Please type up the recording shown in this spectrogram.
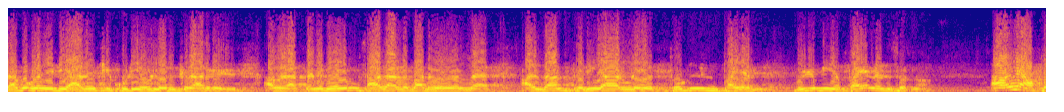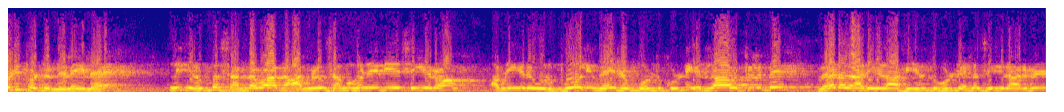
சமூக நீதி ஆதரிக்கக்கூடியவர்கள் இருக்கிறார்கள். அவர் அத்தனை பேரும் சாதாரணமானவர்கள் அல்ல. அதுதான் பெரியாருடைய தொண்டின் பயன் விழுமிய பயன் என்று சொன்னோம். ஆகவே அப்படிப்பட்ட நிலையில இன்னைக்கு ரொம்ப சண்டவா நாங்களும் சமூக நீதியை செய்கிறோம் அப்படிங்கிற ஒரு போலி வேஷம் போட்டுக்கொண்டு எல்லாவற்றிலுமே வேடதாரிகளாக இருந்து கொண்டு என்ன செய்கிறார்கள்?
